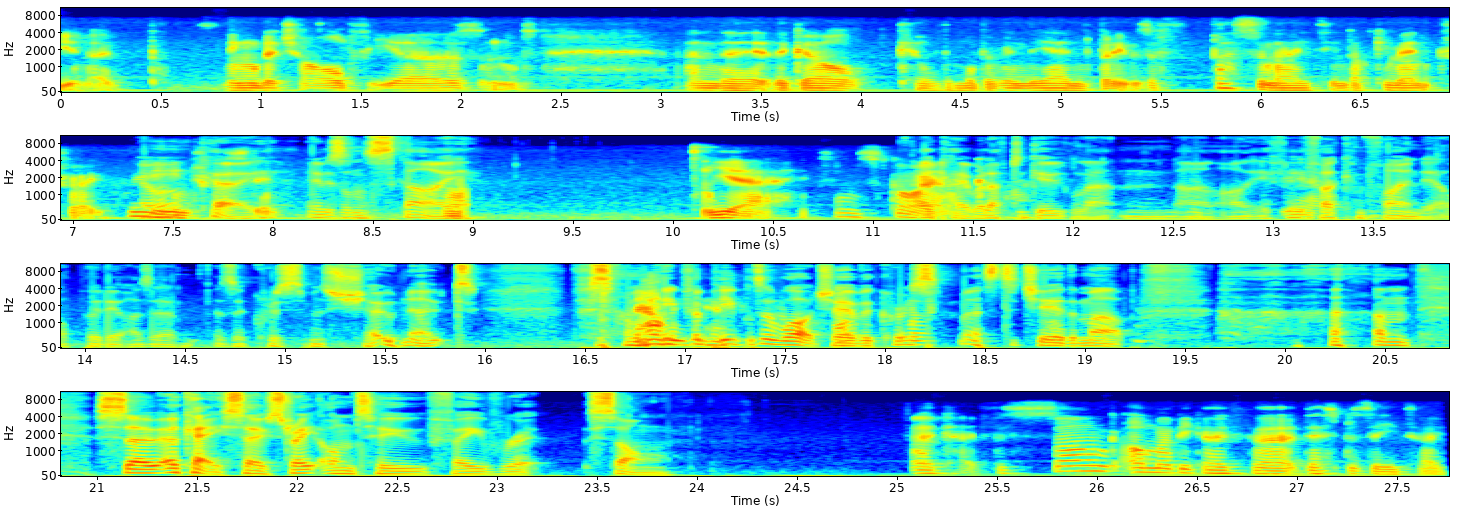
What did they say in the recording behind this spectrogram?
you know poisoning the child for years and and the the girl killed the mother in the end. But it was a fascinating documentary, really okay. interesting. It was on Sky. Yeah, it's on Sky. Okay, we'll have to Google that, and I'll, I'll, if, if I can find it, I'll put it as a as a Christmas show note for Oh, something for yeah. people to watch over Christmas to cheer them up. um, so okay, so straight on to favourite song. Okay, for song, I'll maybe go for Despacito,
